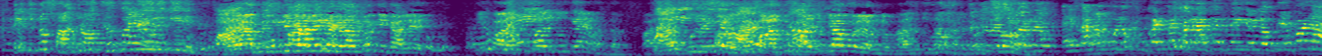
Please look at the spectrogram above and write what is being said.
क्यों तुम लोग फालतू क्यों कर रहे हो लेकिन? तुम निकाले झगड़ा हम लोग निकाले। ये फालतू फालतू क्या है मतलब? फालतू नहीं है। फालतू फालतू क्या बोले हम लोग? फालतू तुम लोग हो? ऐसा ना बोलो फुकट में झगड़ा कर रहे हैं ये लोग देखो ना।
